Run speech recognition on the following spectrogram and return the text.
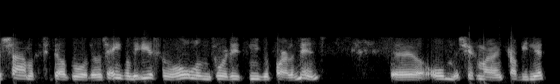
samengesteld worden. Dat is een van de eerste rollen voor dit nieuwe parlement. Om zeg maar een kabinet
